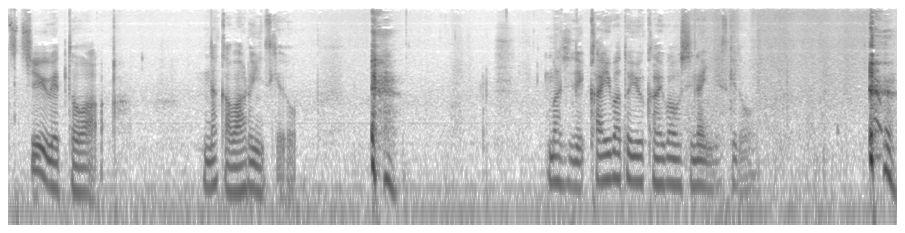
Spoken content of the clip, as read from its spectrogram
父上とは仲悪いんですけど。マジで会話という会話をしないんですけど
